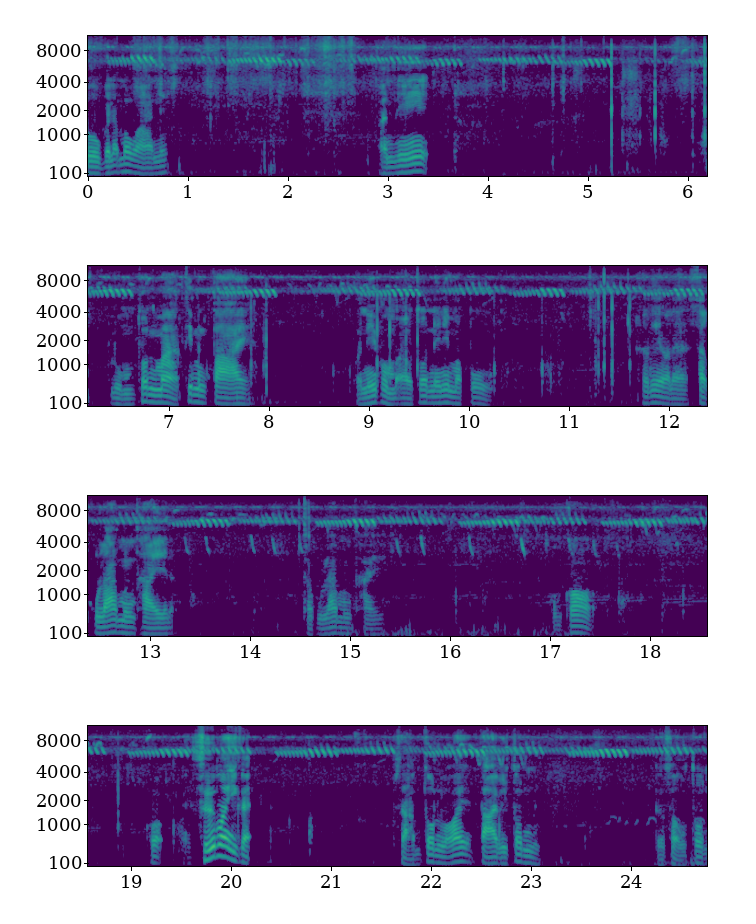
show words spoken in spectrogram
ดูไปแล้วเมื่อวานนี้ อันนี้ หลุมต้นหมากที่มันตาย วันนี้ผมเอาต้นนี้นี่มาปลูกเขาเรียกอะไรซากุระเมืองไทยนะ ซากุระเมืองไทย ผมก็ ก็ซื้อมาอีกแหละสามต้นร้อยตายไปต้นหนึ่งเหลือสองต้น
